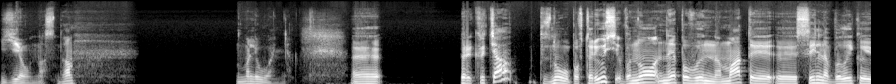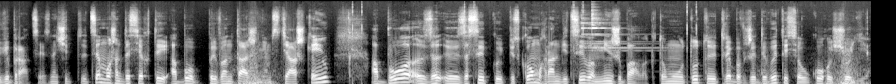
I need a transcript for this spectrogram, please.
Є у нас, да? Малювання. Е, перекриття, знову повторюсь, воно не повинно мати е, сильно великої вібрації. Значить, це можна досягти або привантаженням стяжкою, або е, засипкою піском гранвіцивом між балок. Тому тут е, треба вже дивитися, у кого що є.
